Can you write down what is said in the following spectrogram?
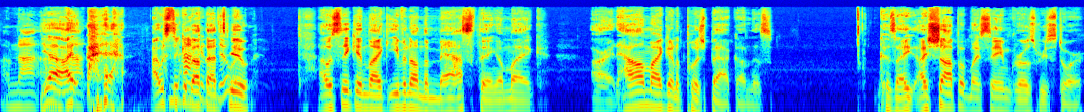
I'm not. Yeah, I'm not- I I was I'm thinking about that too. I was thinking like even on the mask thing, I'm like, all right, how am I going to push back on this? Because I I shop at my same grocery store,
